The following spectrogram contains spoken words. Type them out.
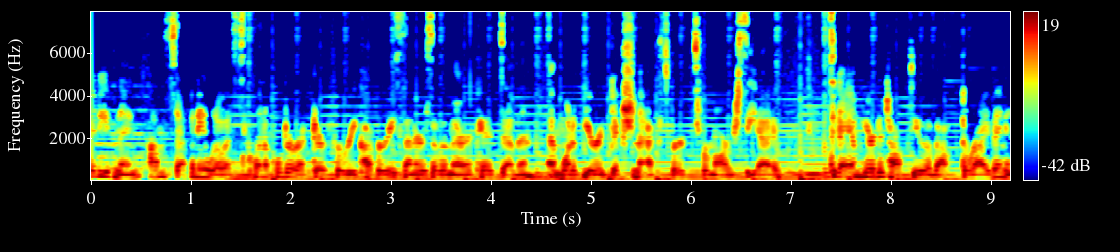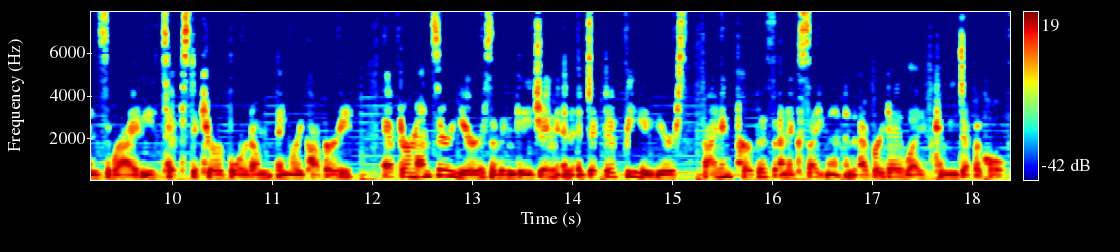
Good evening. I'm Stephanie Lewis, Clinical Director for Recovery Centers of America at Devon, and one of your addiction experts from RCA. Today I'm here to talk to you about thriving in sobriety, tips to cure boredom in recovery. After months or years of engaging in addictive behaviors, finding purpose and excitement in everyday life can be difficult.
